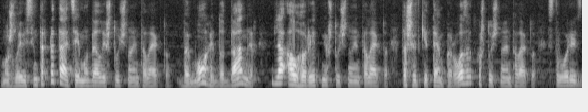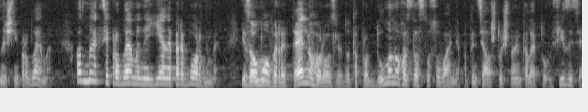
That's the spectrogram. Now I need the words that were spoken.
можливість інтерпретації моделей штучного інтелекту, вимоги до даних для алгоритмів штучного інтелекту та швидкі темпи розвитку штучного інтелекту створюють значні проблеми. Однак ці проблеми не є непереборними, і за умови ретельного розгляду та продуманого застосування потенціал штучного інтелекту у фізиці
